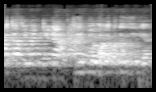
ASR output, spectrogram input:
টাকা দিবেন কিনা আমি বললাম টাকা দিবেন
